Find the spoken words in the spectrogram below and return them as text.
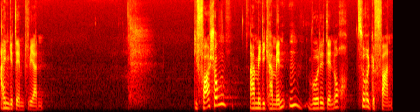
eingedämmt werden. Die Forschung an Medikamenten wurde dennoch zurückgefahren,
